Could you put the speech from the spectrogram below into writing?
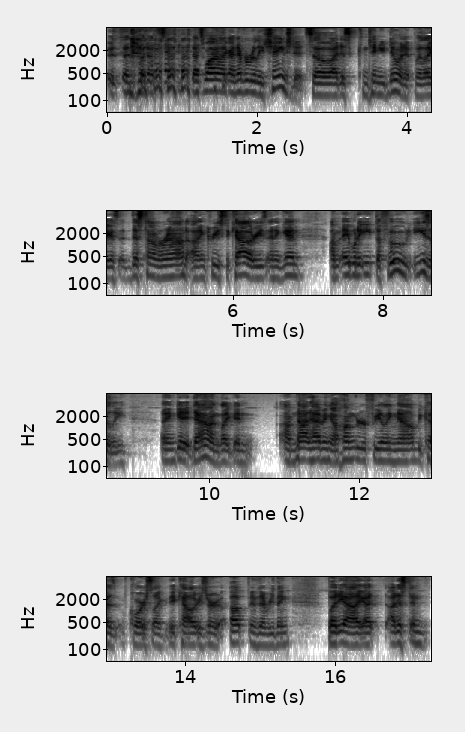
but that's, that's why like I never really changed it. So I just continued doing it. But like I said, this time around I increased the calories and again I'm able to eat the food easily and get it down. Like and I'm not having a hunger feeling now because, of course, like the calories are up and everything. But yeah, I, I just and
